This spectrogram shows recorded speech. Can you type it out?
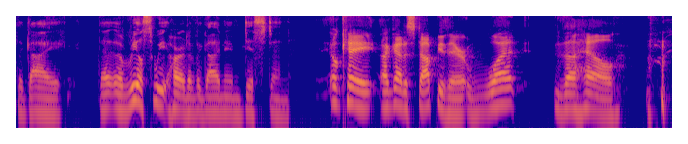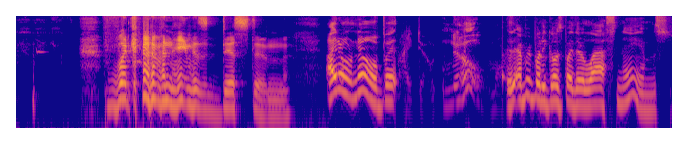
the guy, a real sweetheart of a guy named Diston. Okay, I got to stop you there. What the hell? what kind of a name is Diston? I don't know, but I don't know. everybody goes by their last names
